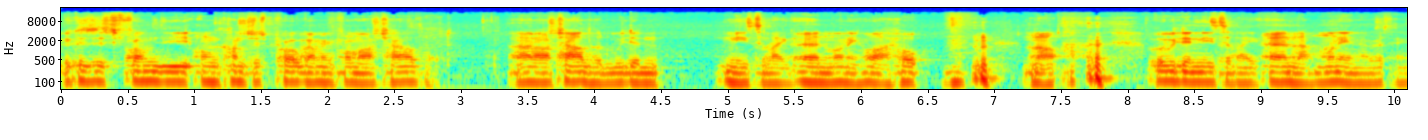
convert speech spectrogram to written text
because it's from the unconscious programming from our childhood. And our childhood, we didn't need to like earn money. Well, I hope not, but we didn't need to like earn that money and everything.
